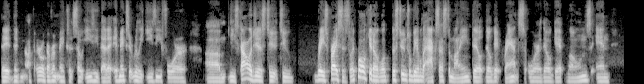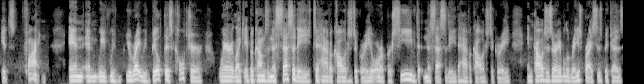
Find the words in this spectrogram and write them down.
They, the, federal government makes it so easy that it, it makes it really easy for um, these colleges to to raise prices. Like, well, you know, well, the students will be able to access the money. They'll they'll get grants or they'll get loans, and it's fine and and we've we've you're right we've built this culture where like it becomes a necessity to have a college degree or a perceived necessity to have a college degree. And colleges are able to raise prices because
